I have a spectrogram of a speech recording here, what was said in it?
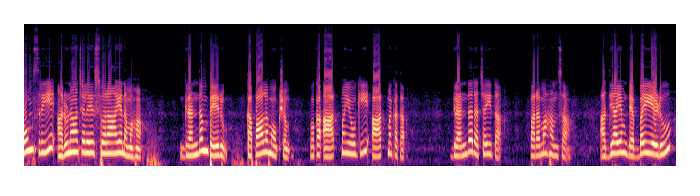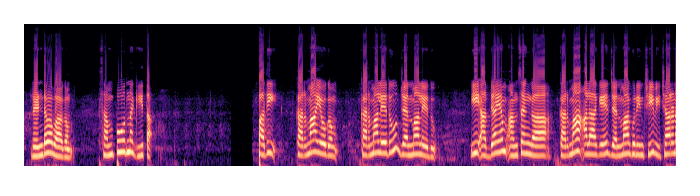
ఓం శ్రీ అరుణాచలేశ్వరాయ నమ. గ్రంథం పేరు కపాలమోక్షం. ఒక ఆత్మయోగి ఆత్మకథ. గ్రంథ రచయిత పరమహంస. అధ్యాయం డెబ్బై ఏడు రెండవ భాగం. సంపూర్ణ గీత. పది. కర్మాయోగం. కర్మ లేదు జన్మ లేదు. ఈ అధ్యాయం అంశంగా కర్మ అలాగే జన్మ గురించి విచారణ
